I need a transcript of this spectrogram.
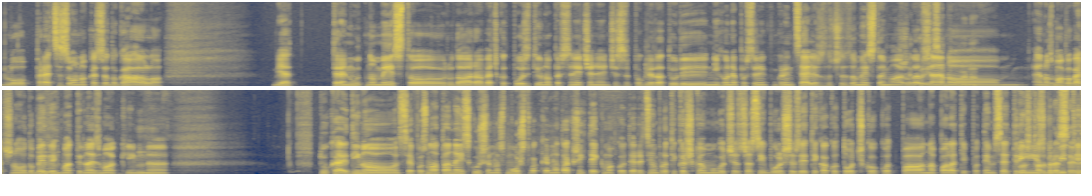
bilo pred sezono, kaj se je dogajalo, je trenutno mesto Rudara več kot pozitivno presenečenje. In če se pogleda tudi njihov neposredni konkurent celje, zato če to mesto ima Še Rudar Gorica vseeno pomembna. eno zmago več, no, od obeh mm -hmm. ima 13 zmag. In, mm. -hmm. Tukaj edino se pozna ta neizkušenost moštva, ker na takšnih tekmah, kot je recimo proti Krškemu, mogoče včasih boljše vzeti kako točko, kot pa napadati potem vse tri in brez izgubiti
